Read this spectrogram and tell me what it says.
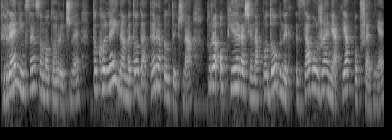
Trening sensomotoryczny to kolejna metoda terapeutyczna, która opiera się na podobnych założeniach jak poprzednie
